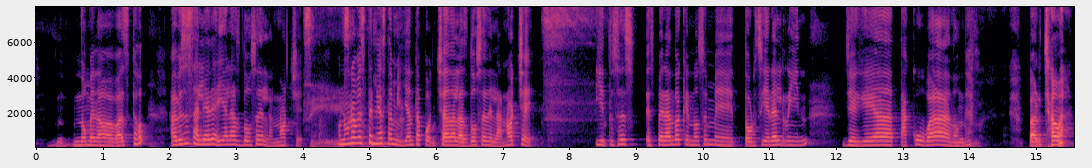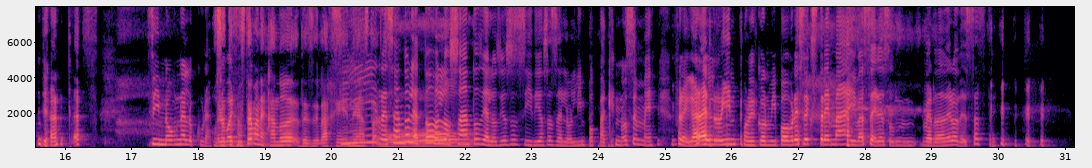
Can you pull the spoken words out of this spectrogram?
no me daba abasto. A veces salía de ahí a las 12 de la noche. Sí. Bueno, una vez tenía hasta mi llanta ponchada a las 12 de la noche. Y entonces, esperando a que no se me torciera el rin, llegué a Tacuba, donde parchaban llantas. Sí, no, una locura. O pero sea, bueno. te fuiste manejando desde la GN Sí, hasta... rezándole a todos los No. santos y a los dioses y diosas del Olimpo para que no se me fregara el rin, porque con mi pobreza extrema iba a ser eso un verdadero desastre.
